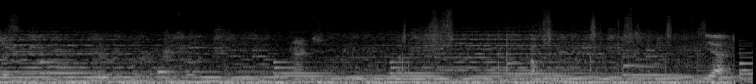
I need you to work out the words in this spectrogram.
Just Come with me. Yeah.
